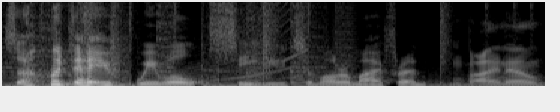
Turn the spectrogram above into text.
So, Dave, we will see you tomorrow, my friend. Bye now.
